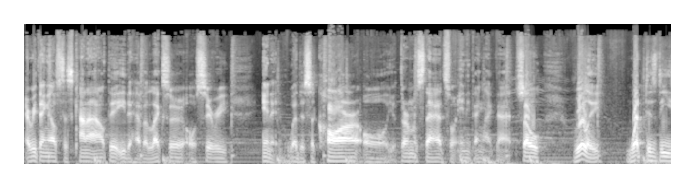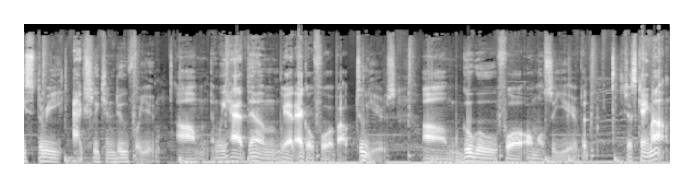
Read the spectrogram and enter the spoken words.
everything else that's kind of out there either have Alexa or Siri in it, whether it's a car or your thermostats or anything like that. So, really, what does these three actually can do for you? Um, and we had them, we had Echo for about two years, um, Google for almost a year, but it just came out.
